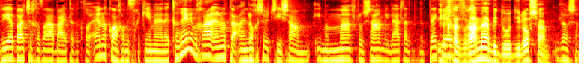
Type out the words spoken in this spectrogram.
והיא הבת שחזרה הביתה, וכבר אין לה כוח למשחקים האלה. קארין היא בכלל אין אותה, אני לא חושבת שהיא שם. היא ממש לא שם, היא לאט לאט מתנתקת. היא חזרה מהבידוד, היא לא שם. לא שם.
